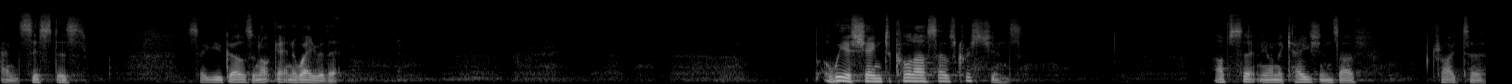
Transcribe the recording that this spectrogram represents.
and sisters. So you girls are not getting away with it. Are we ashamed to call ourselves Christians? I've certainly, on occasions, I've tried to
